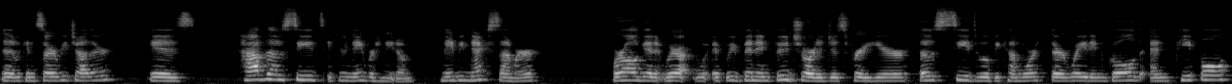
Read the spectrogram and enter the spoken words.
and that we can serve each other is have those seeds if your neighbors need them. Maybe next summer we're all getting we're if we've been in food shortages for a year, those seeds will become worth their weight in gold and people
